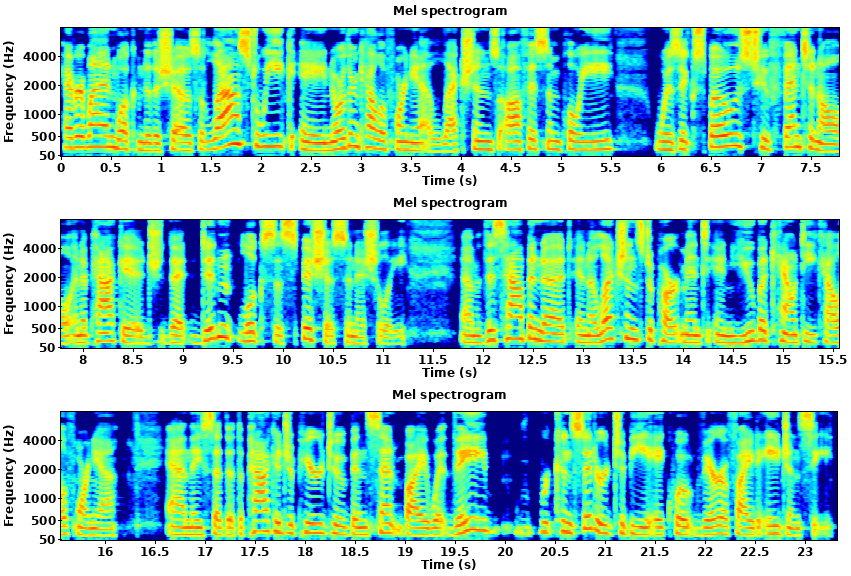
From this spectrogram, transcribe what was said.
Hey everyone, welcome to the show. So last week, a Northern California elections office employee was exposed to fentanyl in a package that didn't look suspicious initially. Um, this happened at an elections department in Yuba County, California, and they said that the package appeared to have been sent by what they considered to be a quote verified agency.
